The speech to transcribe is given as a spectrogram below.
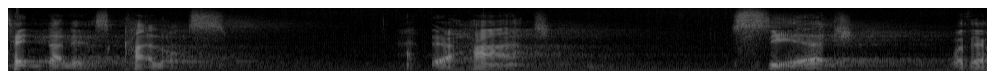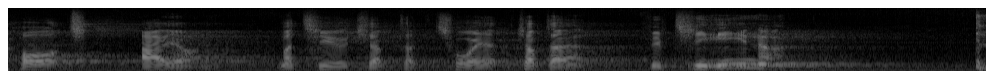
tenderness. Callous their heart seared with a hot iron. Matthew chapter 12, chapter 15,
